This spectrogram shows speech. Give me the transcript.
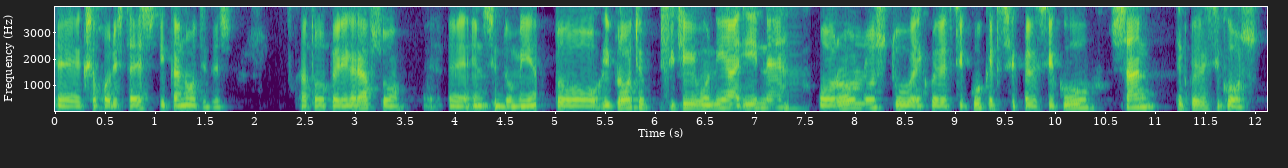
ε, ξεχωριστές ικανότητες. Θα το περιγράψω ε, εν συντομία. Το, η πρώτη οπτική γωνία είναι ο ρόλος του εκπαιδευτικού και της εκπαιδευτικού σαν εκπαιδευτικός.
